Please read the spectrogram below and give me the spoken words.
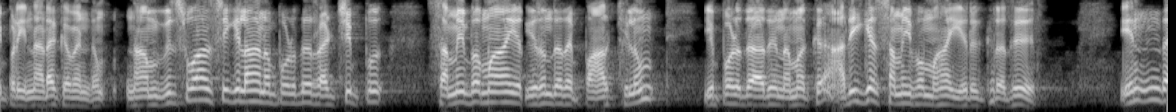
இப்படி நடக்க வேண்டும். நாம் விசுவாசிகளான பொழுது ரட்சிப்பு சமீபமாக இருந்ததை பார்க்கிலும் இப்பொழுது அது நமக்கு அதிக சமீபமாக இருக்கிறது. இந்த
